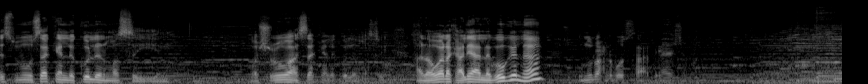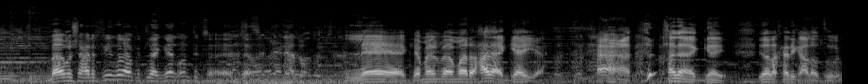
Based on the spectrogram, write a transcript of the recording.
اسمه سكن لكل المصريين. مشروع سكن لكل المصريين. هدورك عليه على جوجل ها؟ ونروح نبص عليه. بقى مش عارفين رأفت الهجان قلت لا كمان بقى مرة الحلقة الجاية. الحلقة الجاية. يلا خليك على طول.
